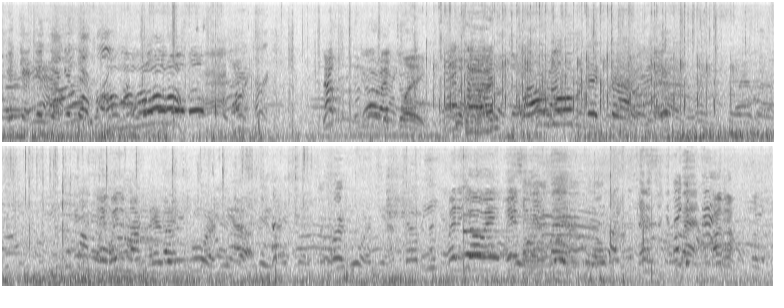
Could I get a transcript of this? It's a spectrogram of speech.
Get there, get there, get there. You're all right, Jordan. Hey, way to knock the guy. Way to go, eh? Time out.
